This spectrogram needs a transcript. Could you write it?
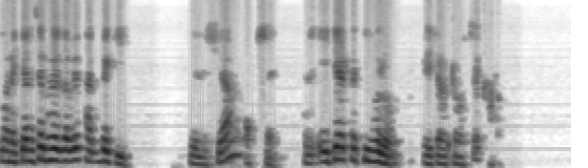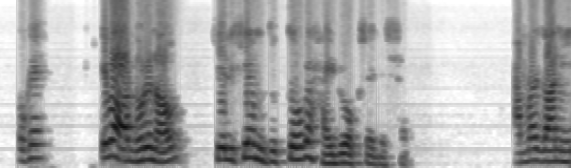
মানে ক্যান্সেল হয়ে যাবে, থাকবে কি? ক্যালসিয়াম অক্সাইড তাহলে এইটা একটা কি হলো? এটা একটা হচ্ছে খারাপ। ওকে এবার ধরে নাও ক্যালসিয়াম যুক্ত হবে হাইড্রো অক্সাইডের সাথে। আমরা জানি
